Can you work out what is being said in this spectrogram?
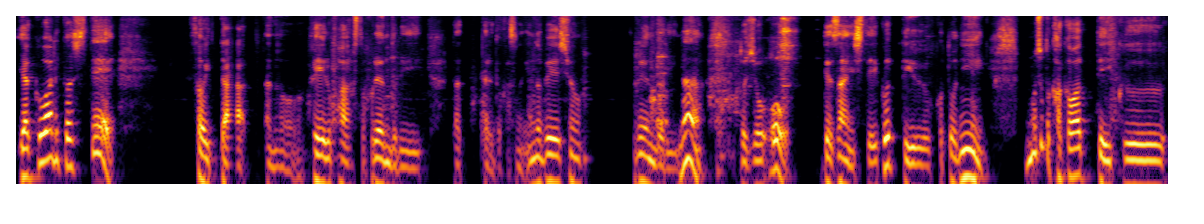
役割として、そういった、あの、 fail fast friendly だったりとか、その innovation friendly な土壌をデザインしていくっていうことに、もうちょっと関わっていく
